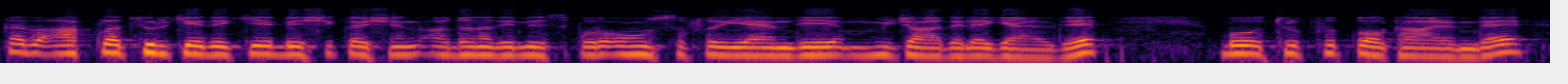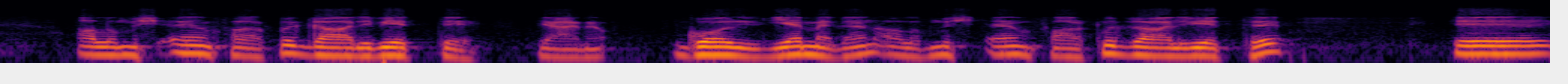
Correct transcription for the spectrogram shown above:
tabi akla Türkiye'deki Beşiktaş'ın Adana Demirspor'u 10-0 yendiği mücadele geldi. Bu Türk futbol tarihinde alınmış en farklı galibiyetti. Yani gol yemeden alınmış en farklı galibiyetti. Ee,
